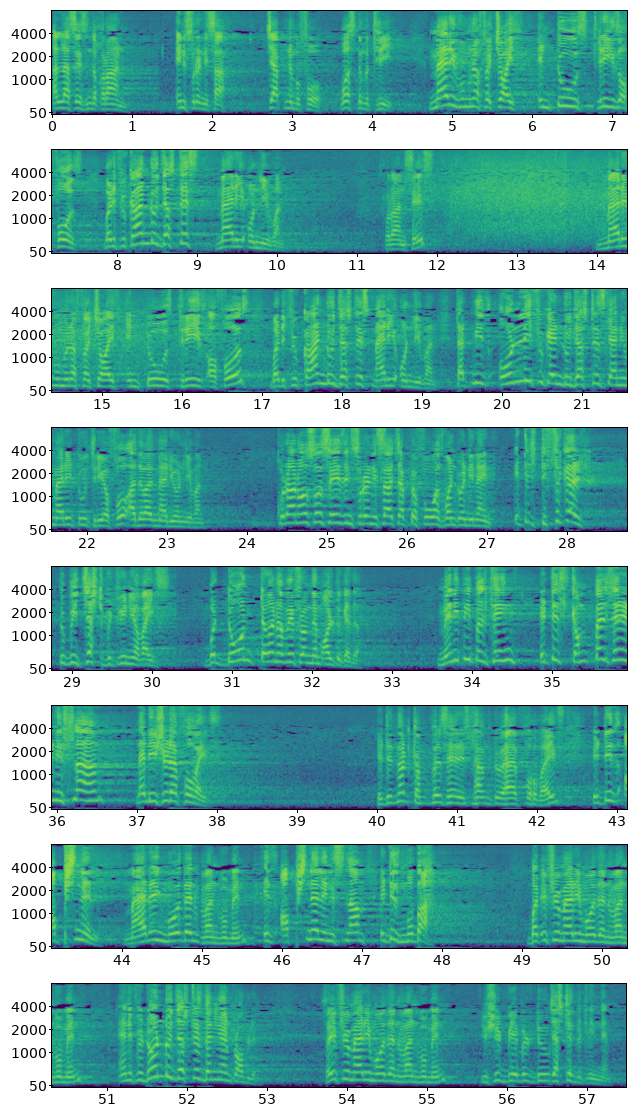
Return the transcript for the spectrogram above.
Allah says in the Quran, in Surah Nisa, chapter number 4, verse number 3, marry women of your choice in twos, threes, or fours. But if you can't do justice, marry only one. Quran says, marry women of your choice in twos, threes, or fours. But if you can't do justice, marry only one. That means only if you can do justice can you marry two, three, or four. Otherwise, marry only one. Quran also says in Surah Nisa chapter 4 verse 129, it is difficult to be just between your wives. But don't turn away from them altogether. Many people think it is compulsory in Islam that you should have four wives. It is not compulsory in Islam to have four wives. It is optional. Marrying more than one woman is optional in Islam. It is mubah. But if you marry more than one woman, and if you don't do justice, then you're in problem. So if you marry more than one woman, you should be able to do justice between them.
